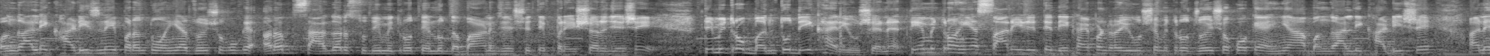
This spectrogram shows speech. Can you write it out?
બંગાળની ખાડી જ નહીં, પરંતુ અહીંયા જોઈ શકો કે અરબ સાગર સુધી મિત્રો તેનું દબાણ જે છે તે પ્રેશર જે છે તે મિત્રો બનતું દેખાઈ રહ્યું છે. અને તે મિત્રો અહીંયા સારી રીતે દેખાઈ પણ રહ્યું છે. મિત્રો જોઈ શકો કે અહીંયા આ બંગાળની ખાડી છે અને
